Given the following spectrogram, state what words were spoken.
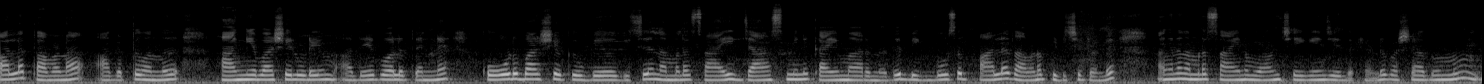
പല തവണ അകത്ത് വന്ന് ആംഗ്യ ഭാഷയിലൂടെയും അതേപോലെ തന്നെ കോഡ് ഭാഷയൊക്കെ ഉപയോഗിച്ച് നമ്മുടെ സായി ജാസ്മിന് കൈമാറുന്നത് ബിഗ് ബോസ് പല തവണ പിടിച്ചിട്ടുണ്ട്. അങ്ങനെ നമ്മുടെ സായിനെ വോൺ ചെയ്യുകയും ചെയ്തിട്ടുണ്ട്. പക്ഷെ അതൊന്നും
